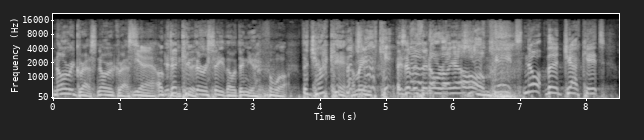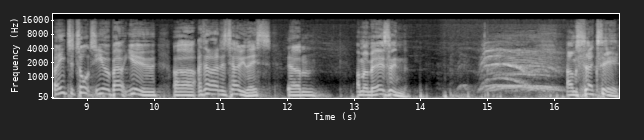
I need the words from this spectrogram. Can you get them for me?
no regrets. No regrets. Yeah, okay, You did keep good. the receipt, though, didn't you? For what? The jacket. The I mean, jacket. is everything not all right at home? Jacket, not the jacket. I need to talk to you about you. Uh, I don't know how to tell you this. Um, I'm amazing. I'm sexy.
